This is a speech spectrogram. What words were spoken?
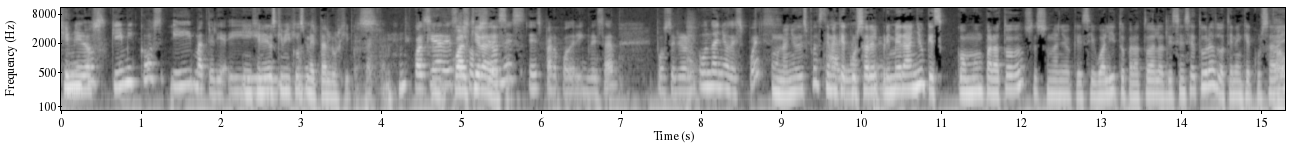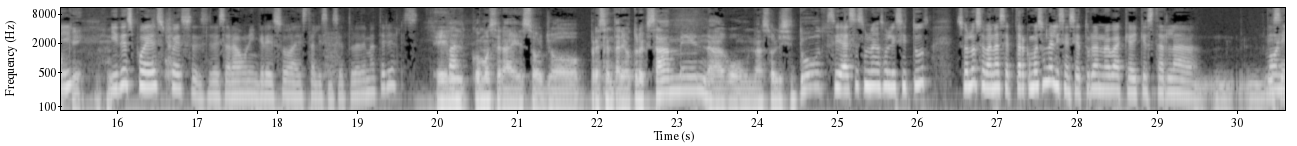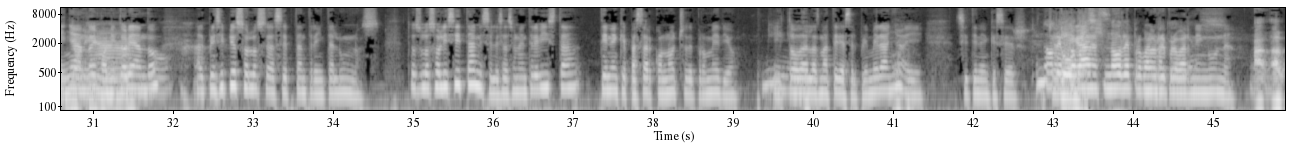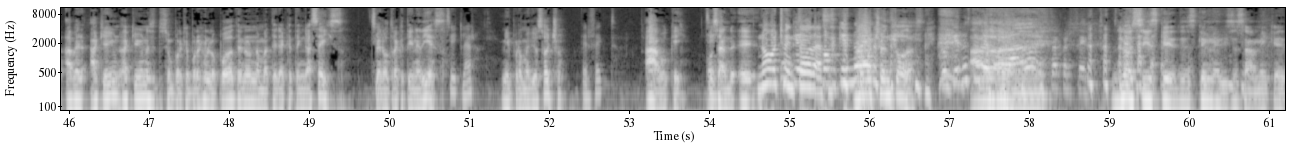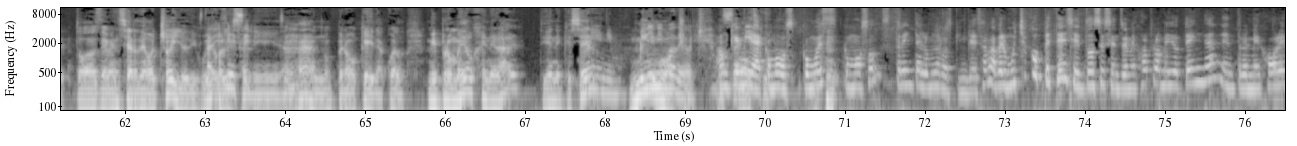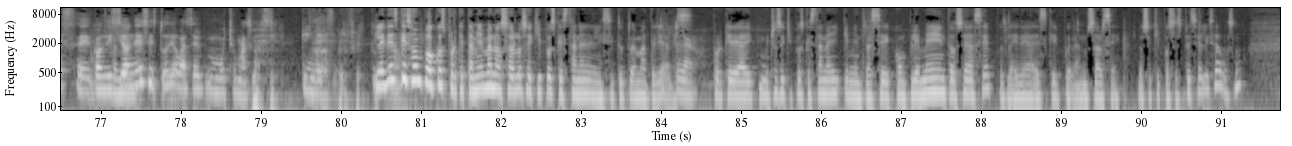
químicos, y materia ingenieros químicos metalúrgicos. Cualquiera de esas opciones es para poder ingresar posterior, un año después. Un año después. Tienen que cursar el primer año, que es común para todos, es un año que es igualito para todas las licenciaturas, lo tienen que cursar Ah, ahí. Y después, pues, se les hará un ingreso a esta licenciatura de materiales. El- ¿Cómo será eso? ¿Yo presentaré otro examen? ¿Hago una solicitud? Si haces una solicitud, solo se van a aceptar, como es una licenciatura nueva que hay que estarla diseñando y Monitoreando. monitoreando, Ajá. al principio solo se aceptan 30 alumnos. Entonces lo solicitan y se les hace una entrevista, tienen que pasar con 8 de promedio y todas las materias el primer año ahí sí tienen que ser No reprobar, no reprobar no reprobar materias. ninguna. A, a- a ver, aquí hay, un- aquí hay una situación, porque por ejemplo puedo tener una materia que tenga 6, pero otra que tiene 10. Sí, claro, Mi promedio es 8. perfecto. Ah, ok. O Sí. sea, eh, No 8 en que- todas. Con que no, no 8 en todas. con que no esté Ah, está perfecto. No, sí, es que, es que me dices a mí que todas deben ser de 8 y yo digo, Está híjole, difícil, salí, sí. ajá, ¿no? Pero ok, de acuerdo. Mi promedio general tiene que ser Mínimo. mínimo, Mínimo de 8. ocho. Aunque mira, como, como es como son 30 alumnos los que ingresan, va a haber mucha competencia, entonces entre mejor promedio tengan, entre mejores eh, condiciones de estudio va a ser mucho más fácil que Ah, ingresen. perfecto. La idea es que son pocos porque también van a usar los equipos que están en el Instituto de Materiales. Claro. Porque hay muchos equipos que están ahí que mientras se complementa o se hace, pues la idea es que puedan usarse los equipos especializados, ¿no?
